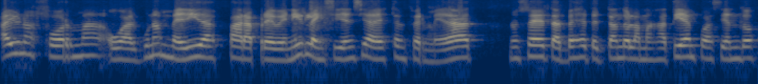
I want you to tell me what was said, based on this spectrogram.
¿hay una forma o algunas medidas para prevenir la incidencia de esta enfermedad? No sé, tal vez detectándola más a tiempo, haciendo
